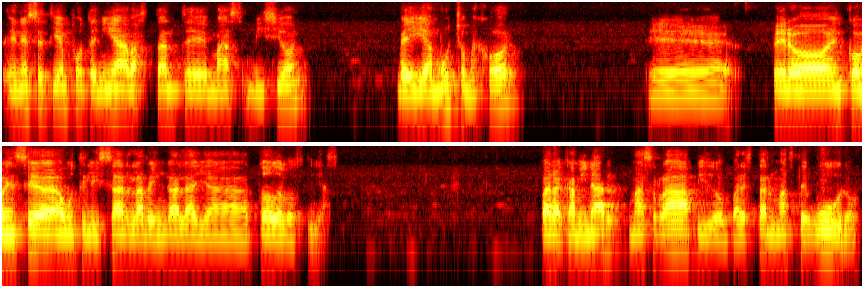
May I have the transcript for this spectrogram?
en ese tiempo tenía bastante más visión, veía mucho mejor. Eh, pero comencé a utilizar la bengala ya todos los días para caminar más rápido, para estar más seguro.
